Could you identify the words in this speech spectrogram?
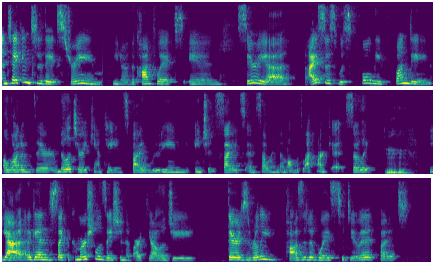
And taken to the extreme, you know, the conflict in Syria, ISIS was fully funding a lot of their military campaigns by looting ancient sites and selling them on the black market. So, like, hmm yeah, again, just like the commercialization of archaeology, there's really positive ways to do it, but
